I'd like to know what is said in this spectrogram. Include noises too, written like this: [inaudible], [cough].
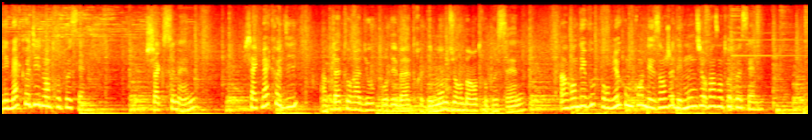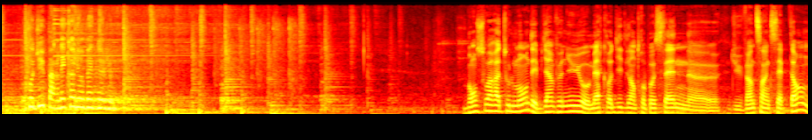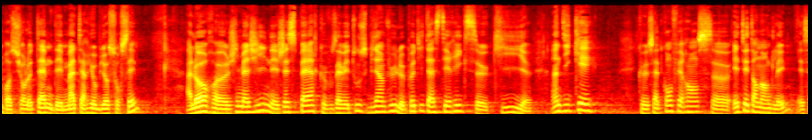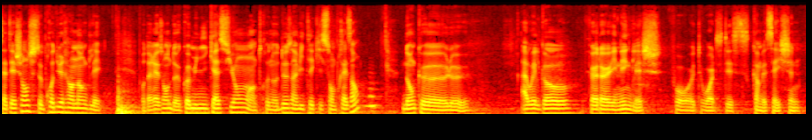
Les mercredis de l'Anthropocène. Chaque semaine, Chaque mercredi, un plateau radio pour débattre des mondes urbains anthropocènes, un rendez-vous pour mieux comprendre les enjeux des mondes urbains anthropocènes. Produit par l'École urbaine de Lyon. Bonsoir à tout le monde et bienvenue au mercredi de l'Anthropocène euh, du 25 septembre sur le thème des matériaux biosourcés. Alors euh, j'imagine et j'espère que vous avez tous bien vu le petit astérix euh, qui euh, indiquait que cette conférence était en anglais et cet échange se produirait en anglais pour des raisons de communication entre nos deux invités qui sont présents. Donc I will go further in English for towards this conversation.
